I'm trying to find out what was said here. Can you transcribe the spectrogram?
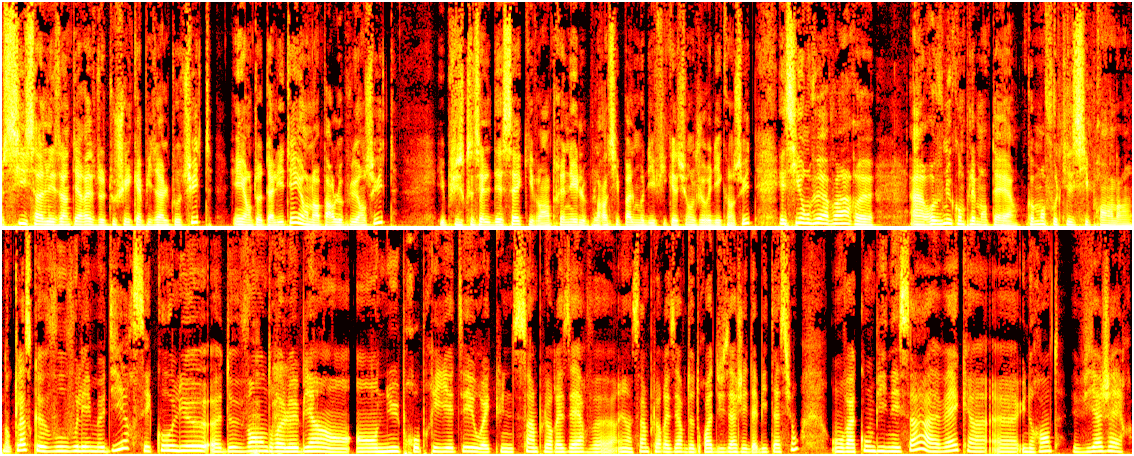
si ça les intéresse de toucher le capital tout de suite et en totalité, on n'en parle plus ensuite et puisque c'est le décès qui va entraîner le principal modification juridique ensuite. Et si on veut avoir un revenu complémentaire, comment faut-il s'y prendre? Donc là, ce que vous voulez me dire, c'est qu'au lieu euh, de vendre le bien en, en nue propriété ou avec une simple réserve, euh, un simple réserve de droit d'usage et d'habitation, on va combiner ça avec euh, une rente viagère.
